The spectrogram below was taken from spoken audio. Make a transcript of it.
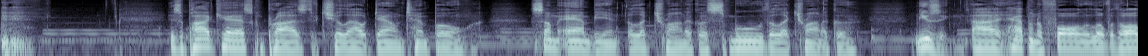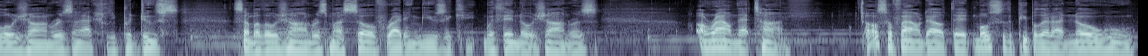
is a podcast comprised of chill out, down tempo, some ambient electronica, smooth electronica music. I happen to fall in love with all those genres and actually produce some of those genres myself, writing music within those genres around that time. I also found out that most of the people that I know who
